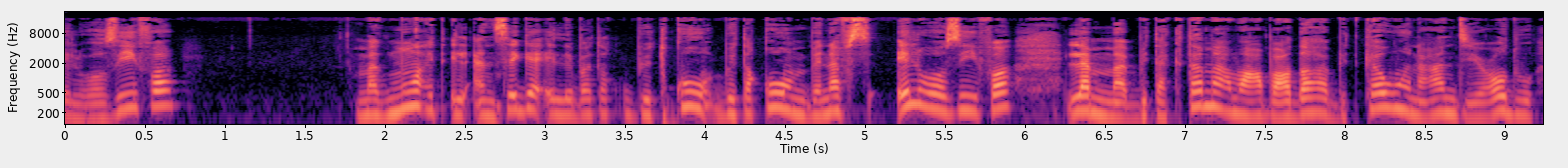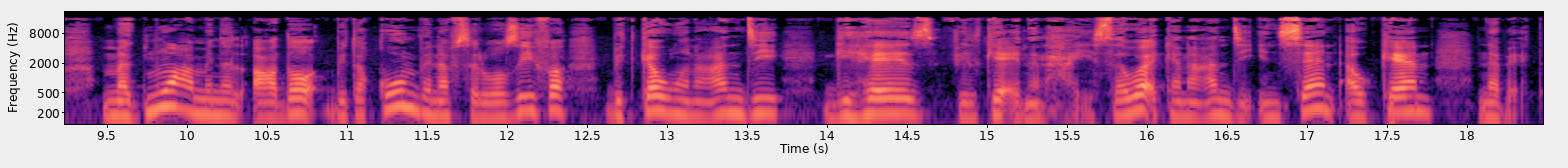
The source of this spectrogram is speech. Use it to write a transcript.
الوظيفة مجموعة الأنسجة اللي بتقوم, بتقوم بنفس الوظيفة لما بتجتمع مع بعضها بتكون عندي عضو مجموعة من الأعضاء بتقوم بنفس الوظيفة بتكون عندي جهاز في الكائن الحي سواء كان عندي إنسان أو كان نبات.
